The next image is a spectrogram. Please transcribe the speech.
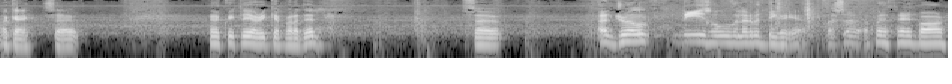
Okay, so I'm to quickly recap what I did. So I drilled these holes a little bit bigger here. So I put a threaded bar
